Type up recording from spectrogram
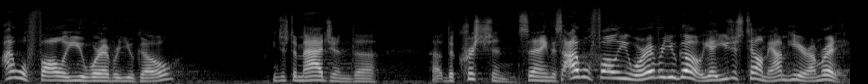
I will follow you wherever you go. You can just imagine the, uh, the Christian saying this I will follow you wherever you go. Yeah, you just tell me, I'm here, I'm ready.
